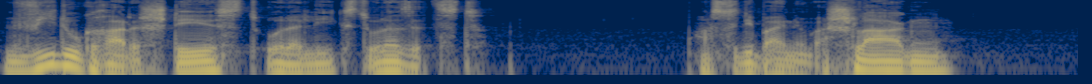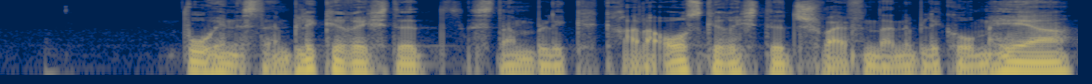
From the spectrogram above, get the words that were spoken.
wie du gerade stehst oder liegst oder sitzt. Hast du die Beine überschlagen? Wohin ist dein Blick gerichtet? Ist dein Blick gerade ausgerichtet? Schweifen deine Blicke umher?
